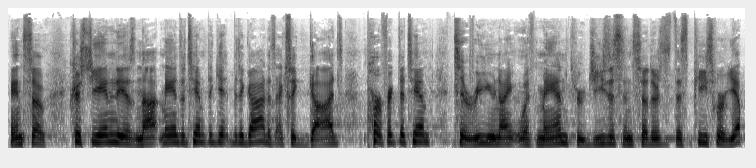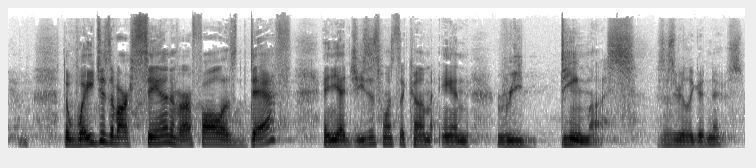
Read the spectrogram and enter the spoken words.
And so Christianity is not man's attempt to get to God. It's actually God's perfect attempt to reunite with man through Jesus. And so there's this piece where, yep, the wages of our sin, of our fall, is death, and yet Jesus wants to come and redeem redeem us. This is really good news.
